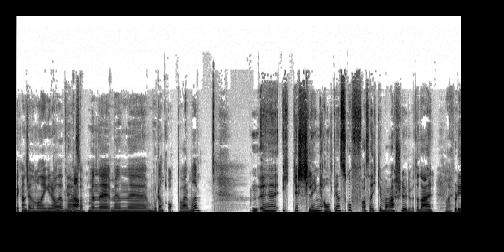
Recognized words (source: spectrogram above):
Det kan skje når man er yngre òg, Ja. altså. Men, eh, men eh, hvordan oppbevarer man dem? Ikke sleng alt i en skuff, altså ikke vær slurvete der. Nei. Fordi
